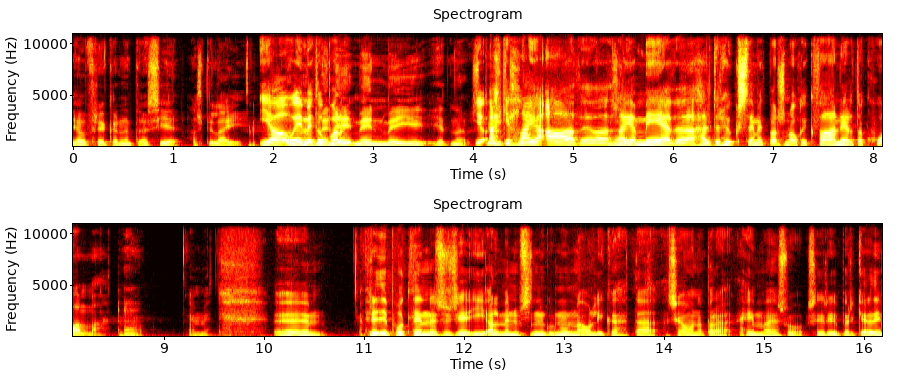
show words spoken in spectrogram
Já, frekar en þetta sé allt í lægi Já, einmitt og bara mein, megi, hérna, já, ekki hlæja að eða Nei. hlæja með eða heldur hugsa einmitt bara svona ok, hvaðan er þetta að koma Já, einmitt um, Þriði pótlinn eins og sé í almennum síningum núna og líka þetta sjá hana bara heima eins og Sigriður Björg gerði.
